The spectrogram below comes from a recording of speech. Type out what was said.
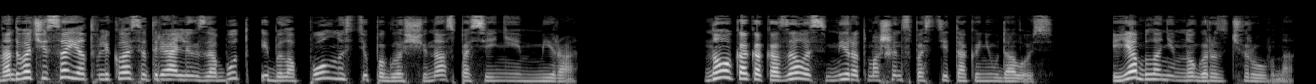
На два часа я отвлеклась от реальных забот и была полностью поглощена спасением мира. Но, как оказалось, мир от машин спасти так и не удалось. И я была немного разочарована.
